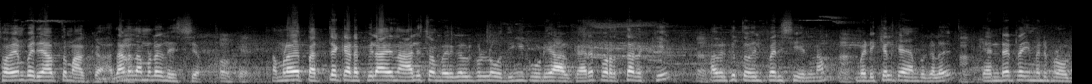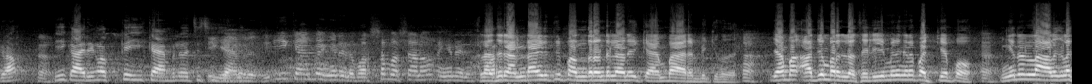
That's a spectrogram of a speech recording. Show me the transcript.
സ്വയം പര്യാപ്തമാക്കുക. അതാണ് നമ്മുടെ ലക്ഷ്യം. നമ്മളെ പറ്റ കിടപ്പിലായ നാല് ചുമരുകൾക്കുള്ള ഒതുങ്ങി കൂടിയ ആൾക്കാരെ പുറത്തിറക്കി അവർക്ക് തൊഴിൽ പരിശീലനം മെഡിക്കൽ ക്യാമ്പുകൾ എന്റർടൈൻമെന്റ് പ്രോഗ്രാം ഈ കാര്യങ്ങളൊക്കെ ഈ ക്യാമ്പിൽ വെച്ച് ചെയ്യാം ഈ ക്യാമ്പ് എങ്ങനെയാണ് വർഷം വർഷമാണോ എങ്ങനെയാണ് അല്ല അത് രണ്ടായിരത്തി പന്ത്രണ്ടിലാണ് ഈ ക്യാമ്പ് ആരംഭിക്കുന്നത്. ഞാൻ ആദ്യം പറഞ്ഞില്ല സലീമിന് ഇങ്ങനെ പറ്റിയപ്പോ ഇങ്ങനെയുള്ള ആളുകളെ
